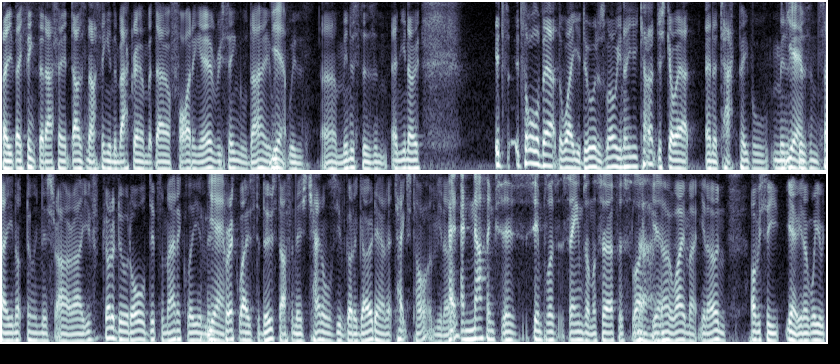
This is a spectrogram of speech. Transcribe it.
They they think that AFANT does nothing in the background, but they are fighting every single day with, Yeah. with um, ministers and and you know. It's it's all about the way you do it as well. You know, you can't just go out and attack people, ministers, and say you're not doing this, rah rah. You've got to do it all diplomatically, and there's Yeah. correct ways to do stuff, and there's channels you've got to go down. It takes time, you know. And, and nothing's as simple as it seems on the surface. Like, no, yeah, no way, mate. You know, and obviously, yeah, you know, we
